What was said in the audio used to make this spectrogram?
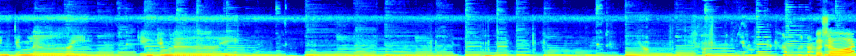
ก่งจังเลย เก่งจังเลยเดี๋ยวเดี๋ยวโอโซน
